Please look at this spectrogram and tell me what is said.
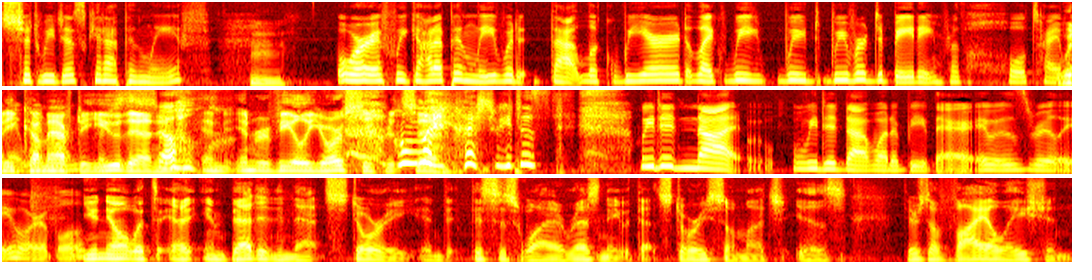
should we just get up and leave? Hmm. Or if we got up and leave, would that look weird? Like we we we were debating for the whole time. Would he come after you then so and, and, and, reveal your secret oh sin? My gosh, we just we did not we did not want to be there. It was really horrible. You know what's uh, embedded in that story, and th- this is why I resonate with that story so much is there's a violation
